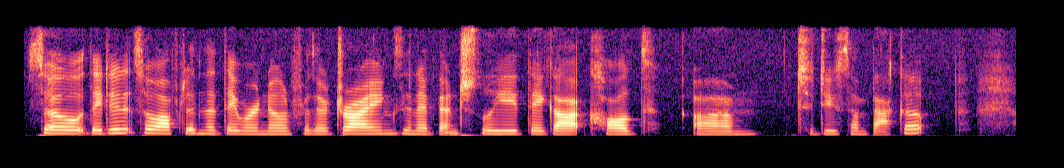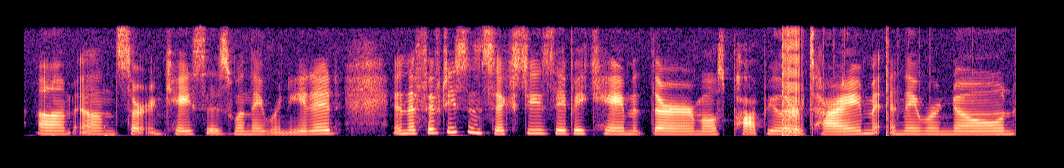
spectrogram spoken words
So they did it so often that they were known for their drawings, and eventually they got called um, to do some backup um, on certain cases when they were needed. In the 50s and 60s, they became their most popular time, and they were known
